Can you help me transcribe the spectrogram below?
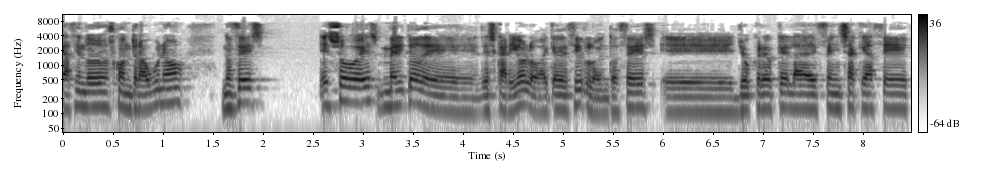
haciendo dos contra uno. Entonces, eso es mérito de, de Scariolo, hay que decirlo. Entonces, eh, yo creo que la defensa que hace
